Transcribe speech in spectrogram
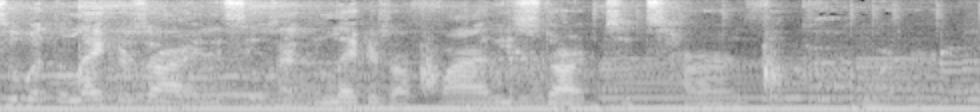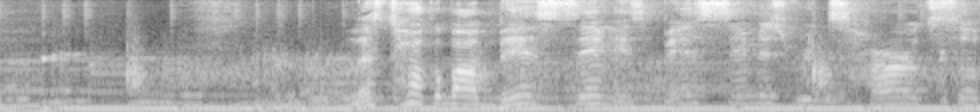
to what the Lakers are, and it seems like the Lakers are finally starting to turn the corner. Let's talk about Ben Simmons. Ben Simmons returned to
